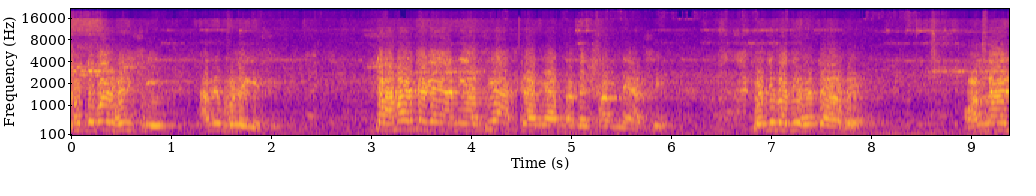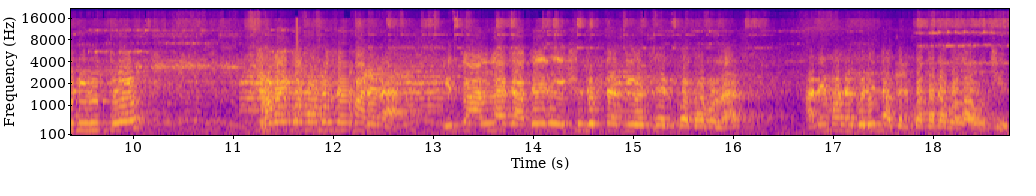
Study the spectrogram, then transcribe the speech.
শতবার হয়েছি, আমি ভুলে গেছি। তো আমার জায়গায় আমি আছি, আজকে আমি আপনাদের সামনে আছি। প্রতিবাদী হতে হবে। অন্যায়ের বিরুদ্ধে সবাই কথা বলতে পারে না। কিন্তু আল্লাহ যাদের এই সুযোগটা দিয়েছেন কথা বলার, আমি মনে করি তাদের কথাটা বলা উচিত।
